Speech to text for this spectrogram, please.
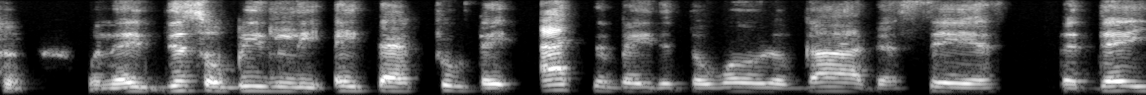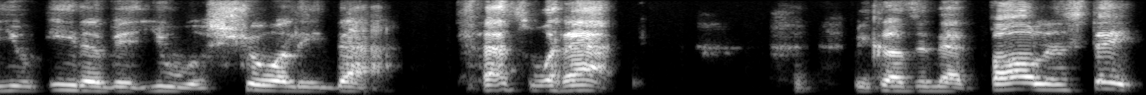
when they disobediently ate that fruit, they activated the word of God that says, the day you eat of it, you will surely die. That's what happened. because in that fallen state,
